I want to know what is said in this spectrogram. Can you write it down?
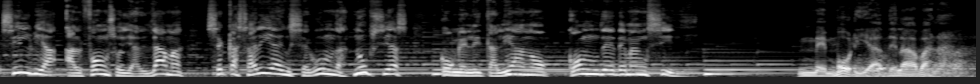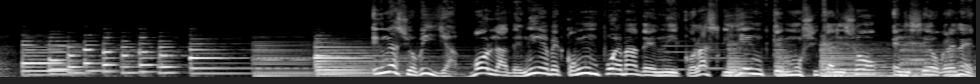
Silvia Alfonso y Aldama se casaría en segundas nupcias con el italiano Conde de Mancini. Memoria de la Habana. Ignacio Villa, Bola de Nieve con un poema de Nicolás Guillén que musicalizó Eliseo Grenet.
